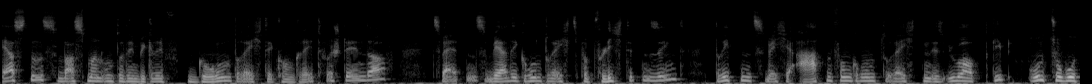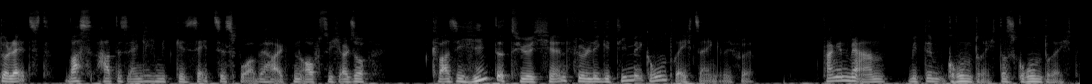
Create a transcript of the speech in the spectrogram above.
erstens, was man unter dem Begriff Grundrechte konkret verstehen darf, zweitens, wer die Grundrechtsverpflichteten sind, drittens, welche Arten von Grundrechten es überhaupt gibt und zu guter Letzt, was hat es eigentlich mit Gesetzesvorbehalten auf sich, also quasi Hintertürchen für legitime Grundrechtseingriffe. Fangen wir an mit dem Grundrecht, das Grundrecht.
